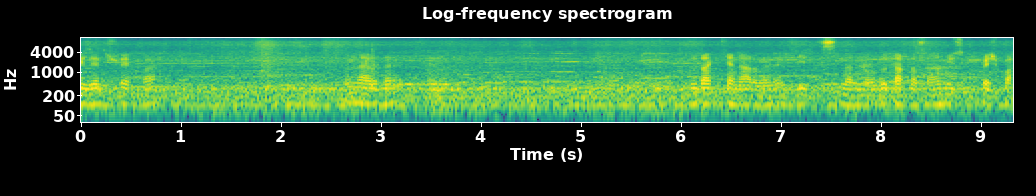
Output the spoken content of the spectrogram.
175 var. Bunlar da dudak kenarları, dil kısımlarının olduğu taklasanın 145 bak.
